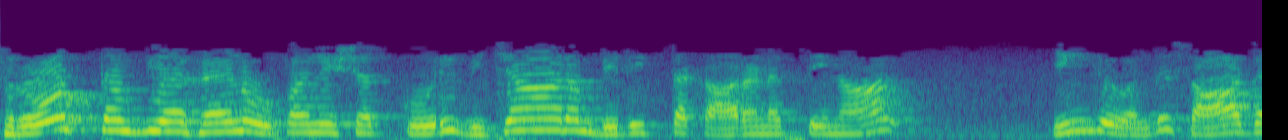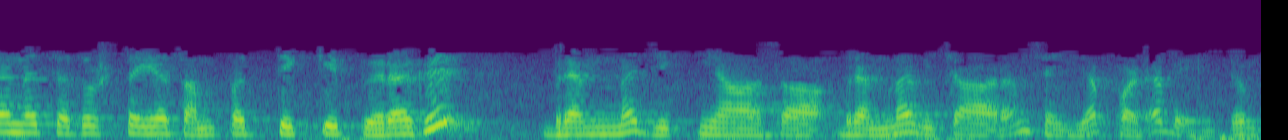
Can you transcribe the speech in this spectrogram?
ஸ்ரோத்தவ்யகன்னு உபனிஷத் கூறி விசாரம் விதித்த காரணத்தினால் இங்கு வந்து சாதன சதுஷ்டய சம்பத்திக்கு பிறகு பிரம்ம ஜிக்யாசா பிரம்ம விசாரம் செய்யப்பட வேண்டும்.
